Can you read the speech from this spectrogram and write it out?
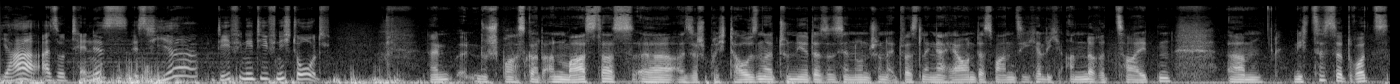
ja, also Tennis ist hier definitiv nicht tot. Nein, du sprachst gerade an Masters, äh, also sprich Tausender-Turnier, das ist ja nun schon etwas länger her und das waren sicherlich andere Zeiten. Ähm, nichtsdestotrotz,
